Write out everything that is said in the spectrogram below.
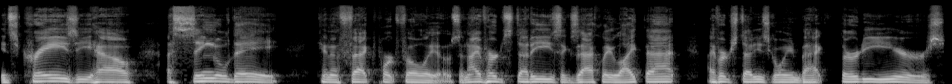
it's crazy how a single day can affect portfolios, and I've heard studies exactly like that. I've heard studies going back 30 years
